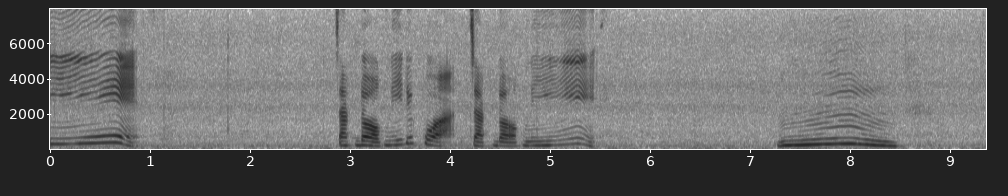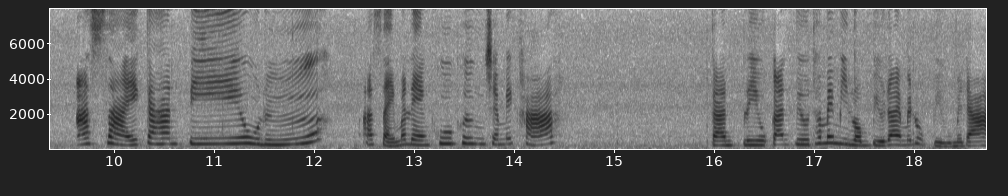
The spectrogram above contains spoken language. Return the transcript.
นี้ จากดอกนี้ดีกว่า จากดอกนี้ อืม อาศัยการปลิวหรือ อาศัยแมลงผู้พึ่งใช่ไหมคะ การปลิว การปลิวถ้าไม่มีลมปลิวได้ไม่ลูกปลิวไม่ได้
